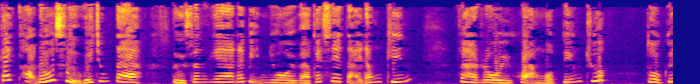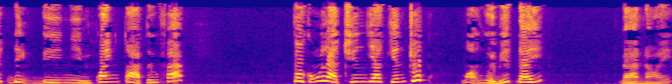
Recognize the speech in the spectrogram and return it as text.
cách họ đối xử với chúng ta từ sân ga đã bị nhồi vào cái xe tải đóng kín. Và rồi khoảng một tiếng trước, tôi quyết định đi nhìn quanh tòa tư pháp. Tôi cũng là chuyên gia kiến trúc, mọi người biết đấy. Bà nói,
